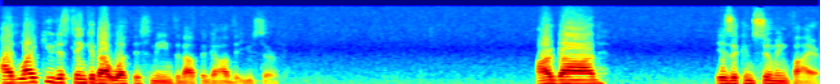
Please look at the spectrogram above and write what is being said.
I'd like you to think about what this means about the God that you serve. Our God is a consuming fire.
